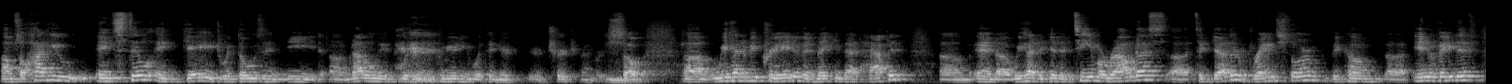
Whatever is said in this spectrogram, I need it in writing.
Um, so, how do you still engage with those in need, um, not only within the community, within your, your church members? Mm-hmm. So, uh, we had to be creative in making that happen, um, and uh, we had to get a team around us uh, together, brainstorm, become uh, innovative,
